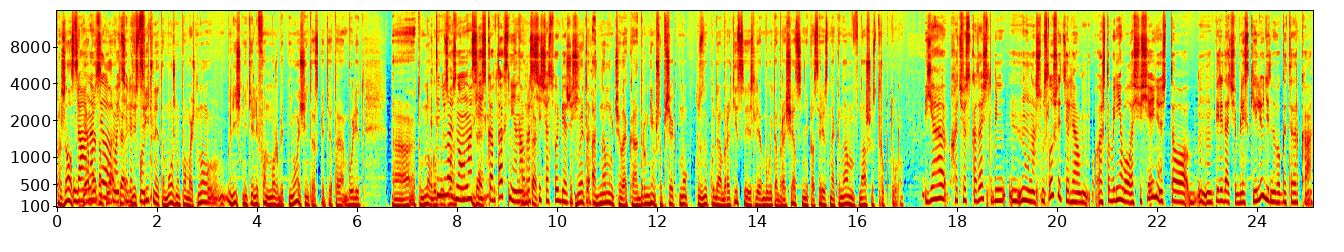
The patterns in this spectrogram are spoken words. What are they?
Пожалуйста, да, я в этом плане. Да, действительно, это можно помочь. Ну, личный телефон, может быть, не очень, так сказать, это будет это много Это будет не важно, у нас да. есть контакт с ней, она контакт. просто сейчас в убежище. Но это одному человеку, а другим, чтобы человек мог куда обратиться, если будет обращаться непосредственно к нам в нашу структуру. Я хочу сказать, чтобы ну, нашим слушателям, чтобы не было ощущения, что передача «Близкие люди» на ВГТРК,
